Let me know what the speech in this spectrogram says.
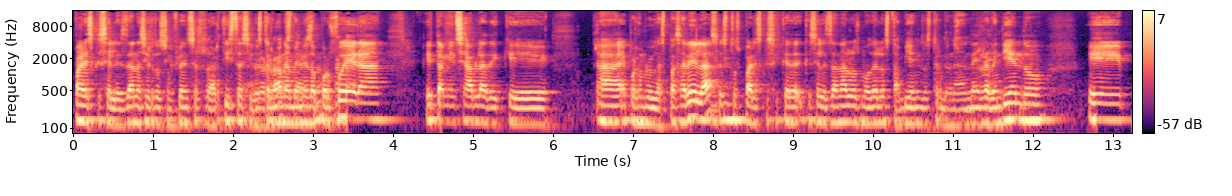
pares que se les dan a ciertos influencers o artistas y los los terminan rockstars, vendiendo ¿no? por fuera. Eh, también se habla de que, ah, por ejemplo, las pasarelas, estos pares que se, que se les dan a los modelos también los terminan revendiendo. Eh,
